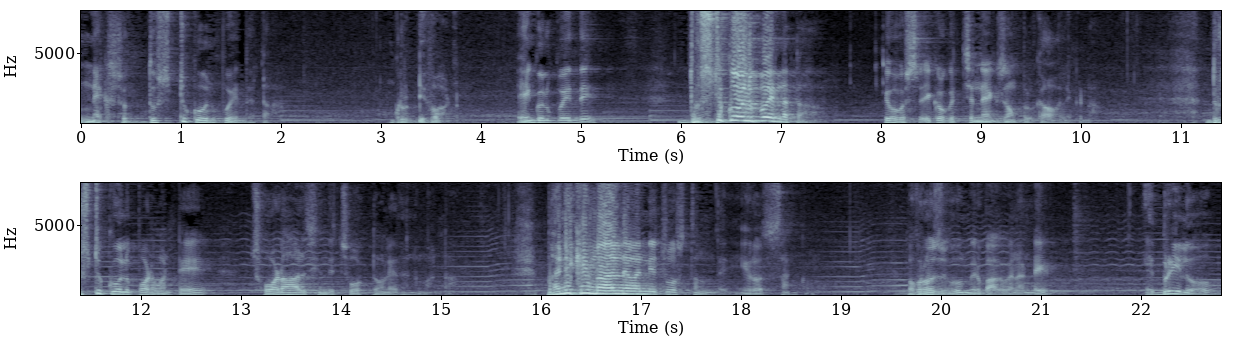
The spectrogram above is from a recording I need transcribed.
నెక్స్ట్ దుష్టు కోల్పోయిందట. గ్రుడ్డివాడు ఏం కోల్పోయింది? దృష్టి కోల్పోయిందట. ఇక ఒక ఇక్కడ ఒక చిన్న ఎగ్జాంపుల్ కావాలి ఇక్కడ. దృష్టి కోల్పోవడం అంటే చూడాల్సింది చూడటం లేదన్నమాట. పనికి మాలినవన్నీ చూస్తుంది ఈరోజు సంఘం. ఒకరోజు మీరు బాగా వినండి. ఎబ్రిలో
